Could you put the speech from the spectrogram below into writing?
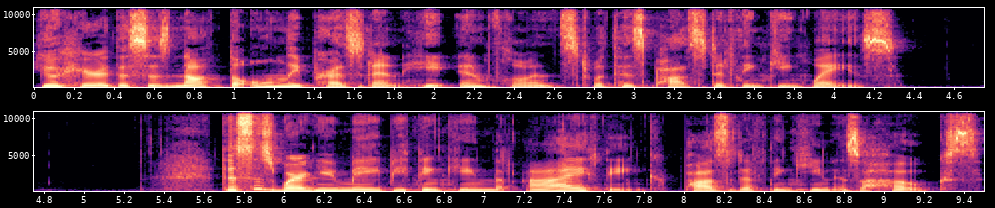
you'll hear this is not the only president he influenced with his positive thinking ways. This is where you may be thinking that I think positive thinking is a hoax,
